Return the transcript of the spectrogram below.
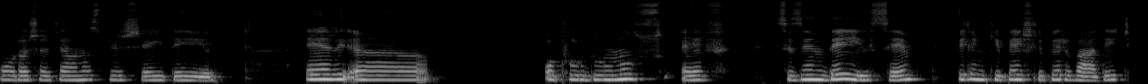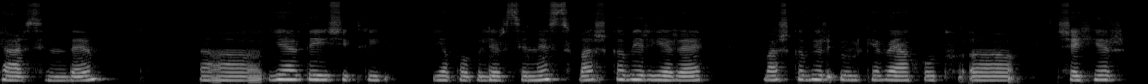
uğraşacağınız bir şey değil. Eğer e, oturduğunuz ev sizin değilse bilin ki beşli bir vade içerisinde yer değişikliği yapabilirsiniz. Başka bir yere, başka bir ülke veyahut e, şehir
